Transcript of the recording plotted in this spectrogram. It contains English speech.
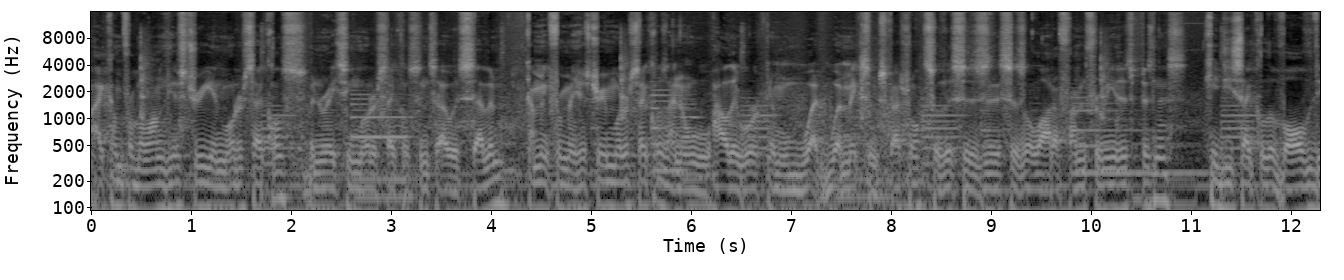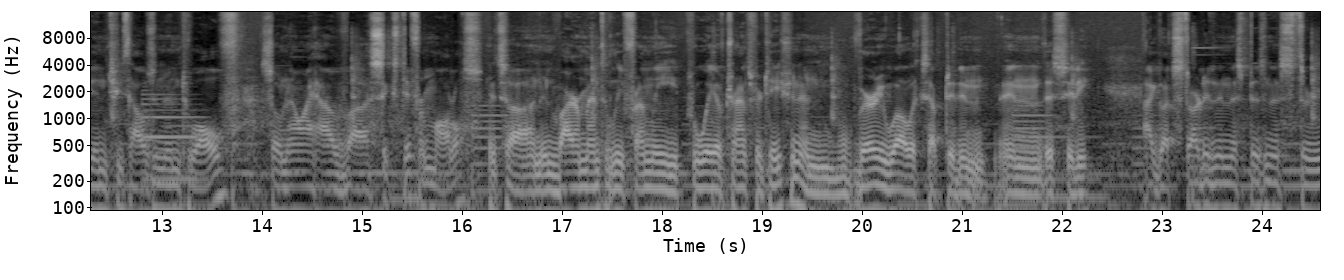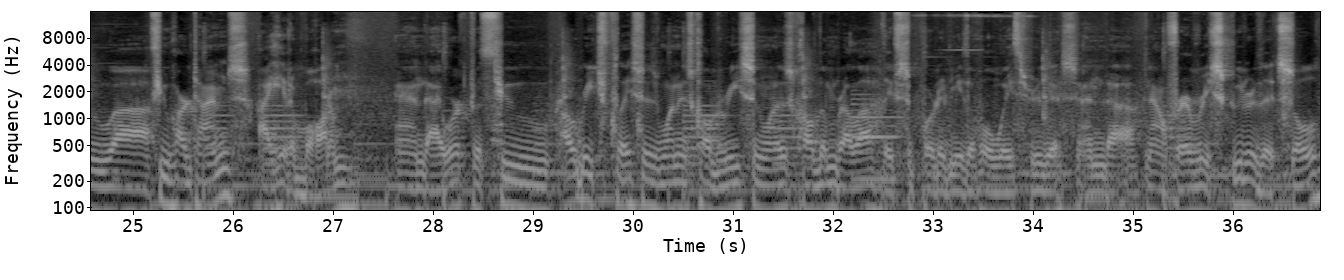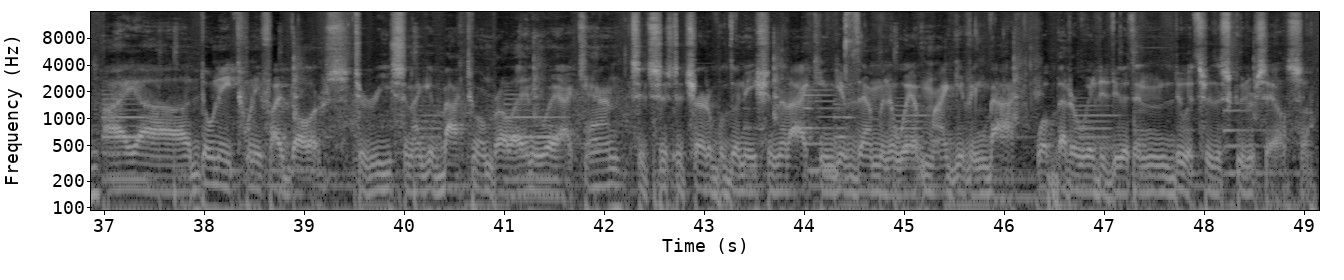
I come from a long history in motorcycles. I've been racing motorcycles since I was seven. Coming from a history in motorcycles, I know how they work and what, what makes them special. So this is this is a lot of fun for me, this business. Kgeez Cycle evolved in 2012, so now I have uh, six different models. It's uh, an environmentally friendly way of transportation and very well accepted in, in this city. I got started in this business through uh, a few hard times. I hit a bottom and I worked with two outreach places. One is called Reese and one is called Umbrella. They've supported me the whole way through this, and uh, now for every scooter that's sold, I uh, donate $25 to Reese and I give back to Umbrella any way I can. So it's just a charitable donation that I can give them in a way of my giving back. What better way to do it than do it through the scooter sales? So.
